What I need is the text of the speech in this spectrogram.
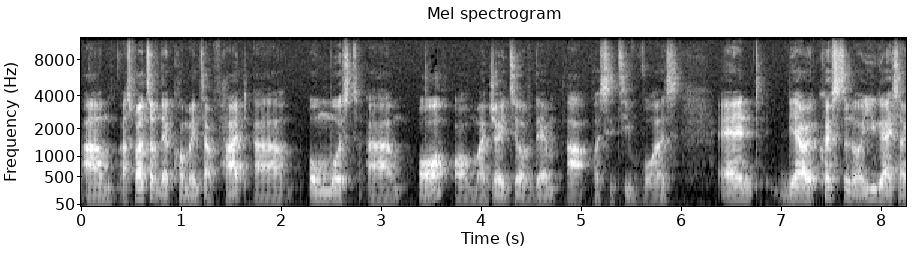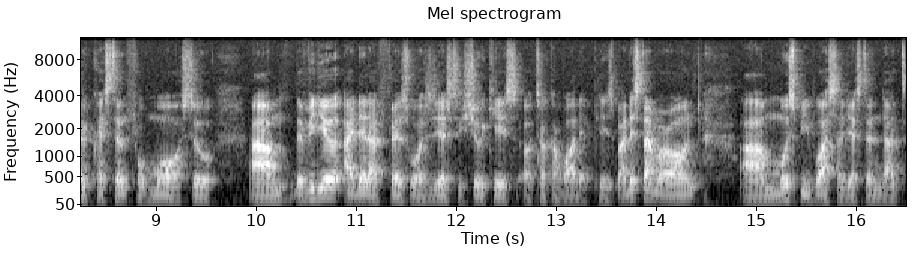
um, as part of the comments I've had uh, almost um, all or majority of them are positive ones and they are requesting or you guys are requesting for more. So um, the video I did at first was just to showcase or talk about the place. But this time around um, most people are suggesting that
